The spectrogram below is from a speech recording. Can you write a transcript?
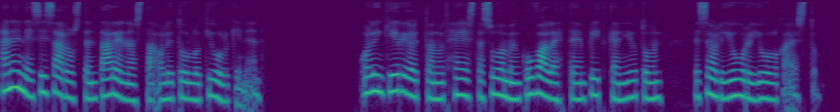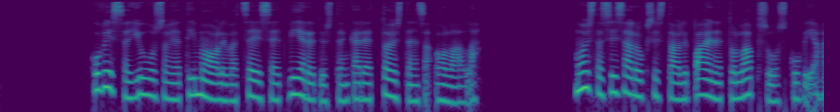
Hänen ja sisarusten tarinasta oli tullut julkinen. Olin kirjoittanut heistä Suomen Kuvalehteen pitkän jutun ja se oli juuri julkaistu. Kuvissa Juuso ja Timo olivat seisseet vieretysten kädet toistensa olalla. Muista sisaruksista oli painettu lapsuuskuvia.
